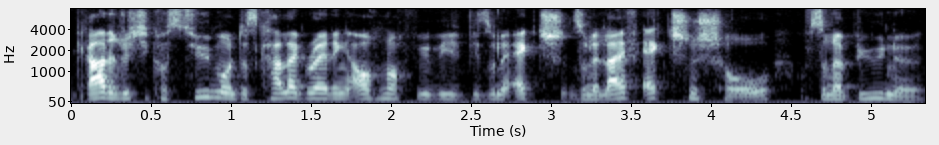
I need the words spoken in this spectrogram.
Gerade durch die Kostüme und das Color Grading auch noch wie, wie, wie so eine Action, so eine Live-Action-Show auf so einer Bühne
